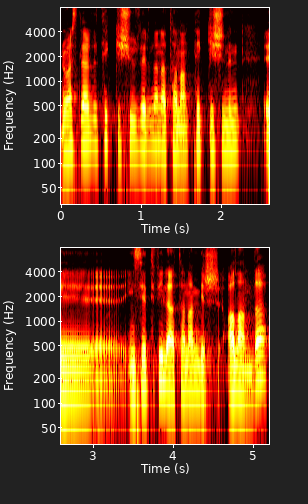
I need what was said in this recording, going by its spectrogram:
üniversitelerde tek kişi üzerinden atanan, tek kişinin e, inisiyatifiyle atanan bir alanda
